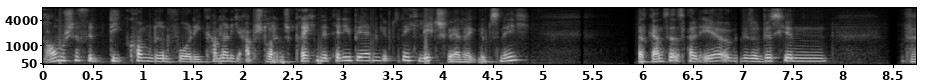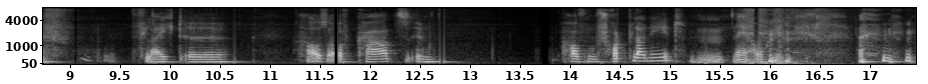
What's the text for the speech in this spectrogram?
Raumschiffe, die kommen drin vor, die kann man nicht abstreuen. Sprechende Teddybären gibt es nicht, Lichtschwerter gibt es nicht. Das Ganze ist halt eher irgendwie so ein bisschen vielleicht äh, House of Cards im, auf einem Schrottplanet. Hm, naja, auch nicht.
